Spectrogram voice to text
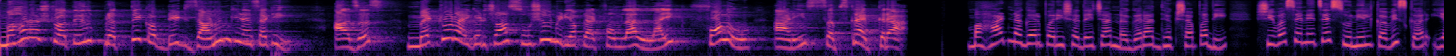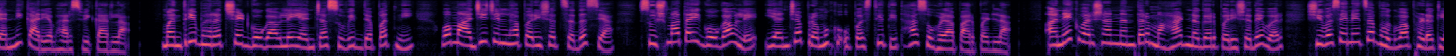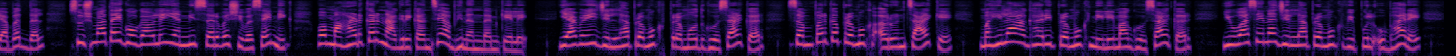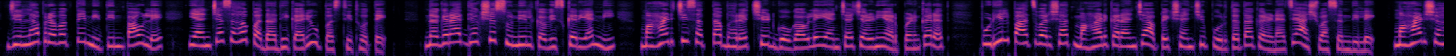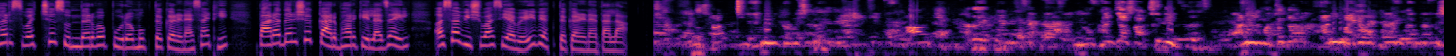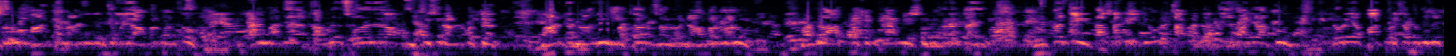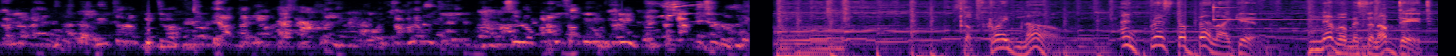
महाराष्ट्रातील प्रत्येक अपडेट जाणून घेण्यासाठी आजच मेट्रो रायगडच्या सोशल मीडिया प्लॅटफॉर्मला लाईक फॉलो आणि सबस्क्राईब करा. महाड नगर परिषदेच्या नगराध्यक्षापदी शिवसेनेचे सुनील कविस्कर यांनी कार्यभार स्वीकारला. मंत्री भरत शेठ गोगावले यांच्या सुविद्य पत्नी व माजी जिल्हा परिषद सदस्या सुषमाताई गोगावले यांच्या प्रमुख उपस्थितीत हा सोहळा पार पडला. अनेक वर्षांनंतर महाड नगर परिषदेवर शिवसेनेचा भगवा फडकल्याबद्दल सुषमाताई गोगावले यांनी सर्व शिवसैनिक व महाडकर नागरिकांचे अभिनंदन केले. यावेळी जिल्हाप्रमुख प्रमोद घोसाळकर संपर्क प्रमुख अरुण चाळके महिला आघाडी प्रमुख निलिमा घोसाळकर युवासेना जिल्हाप्रमुख विपुल उभारे जिल्हा प्रवक्ते नितीन पावले यांच्यासह पदाधिकारी उपस्थित होते. नगराध्यक्ष सुनील कविस्कर यांनी महाडची सत्ता भरतशेठ गोगावले यांच्या चरणी अर्पण करत पुढील पाच वर्षात महाडकरांच्या अपेक्षांची पूर्तता करण्याचे आश्वासन दिले. महाड शहर स्वच्छ सुंदर व पूरमुक्त करण्यासाठी पारदर्शक कारभार केला जाईल असा विश्वास यावेळी व्यक्त करण्यात आला. लोकांच्या साक्षीने आणि मतदार आणि माझ्या आणि चांगल्या सोहळ्याला उपस्थित राहण्याबद्दल महाराष्ट्र नागरिक मतदार सर्वांना आभार मानून माझं आजपासून काम सुरू करत आहे लोकांच्या हितासाठी जेवढं चांगलं करते माझ्या हातून या पाच वर्षामध्ये मी करणार आहे फ्युचर ऑफ फ्युचर हे आता चांगल्या गोष्टी लोकांना विश्वास घेऊन करीन अशी अपेक्षा ठेवतो Subscribe now and press the bell icon. Never miss an update.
